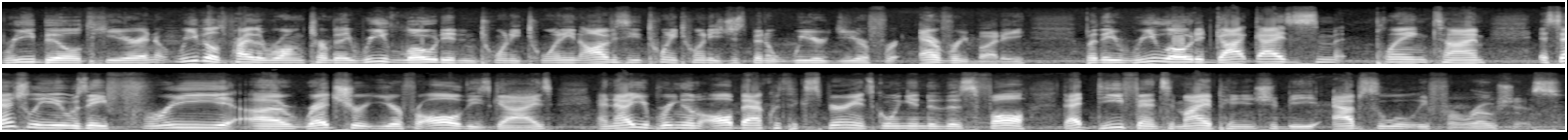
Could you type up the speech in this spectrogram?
rebuild here. And rebuild is probably the wrong term, but they reloaded in 2020. And obviously, 2020 has just been a weird year for everybody. But they reloaded, got guys some playing time. Essentially, it was a free uh, redshirt year for all of these guys. And now you bring them all back with experience going into this fall. That defense, in my opinion, should be absolutely ferocious.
